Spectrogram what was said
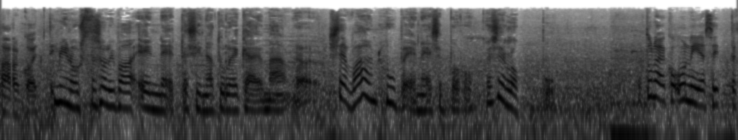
tarkoitti? Minusta se oli vaan ennen, että siinä tulee käymään. Se vaan hupenee se porukka, se loppuu. Tuleeko unia sitten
